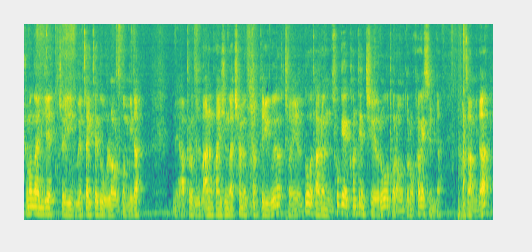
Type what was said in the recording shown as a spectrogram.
조만간 이제 저희 웹사이트에도 올라올 겁니다. 네, 앞으로도 많은 관심과 참여 부탁드리고요. 저희는 또 다른 소개 컨텐츠로 돌아오도록 하겠습니다. 감사합니다.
